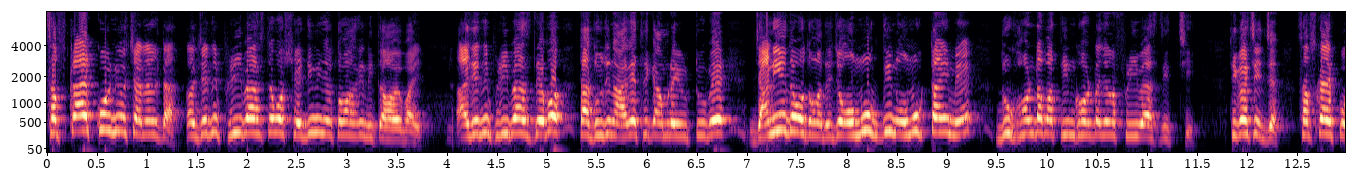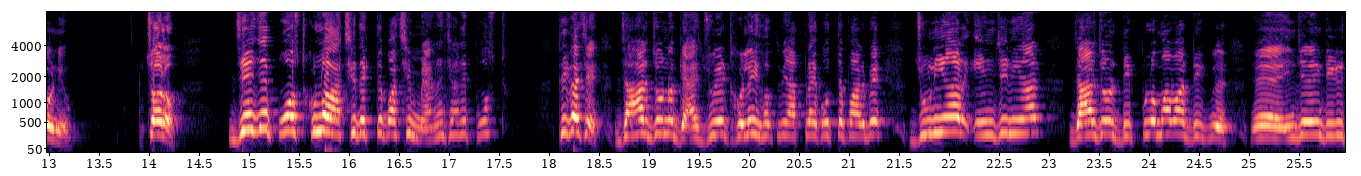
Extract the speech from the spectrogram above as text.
সাবস্ক্রাইব করে নিও চ্যানেলটা কারণ যেদিন ফ্রি ব্যাস দেবো, সেদিনই তোমাকে নিতে হবে ভাই। আর যেদিন ফ্রি ব্যাস দেবো তা দুদিন আগে থেকে আমরা ইউটিউবে জানিয়ে দেবো তোমাদের যে অমুক দিন, অমুক টাইমে দু ঘণ্টা বা তিন ঘণ্টা যেন ফ্রি ব্যাস দিচ্ছি। ঠিক আছে? সাবস্ক্রাইব করে নিও। চলো, যে যে পোস্টগুলো আছে দেখতে পাচ্ছি ম্যানেজারের পোস্ট ঠিক আছে? যার জন্য গ্র্যাজুয়েট হলেই হোক তুমি অ্যাপ্লাই করতে পারবে। জুনিয়র ইঞ্জিনিয়ার যার জন্য ডিপ্লোমা বা ইঞ্জিনিয়ারিং ডিগ্রি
